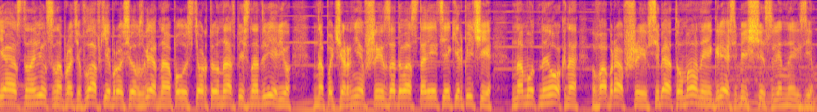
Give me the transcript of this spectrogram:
Я остановился напротив лавки и бросил взгляд на полустертую надпись над дверью, на почерневшие за два столетия кирпичи, на мутные окна, вобравшие в себя туманы и грязь бесчисленных зим.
